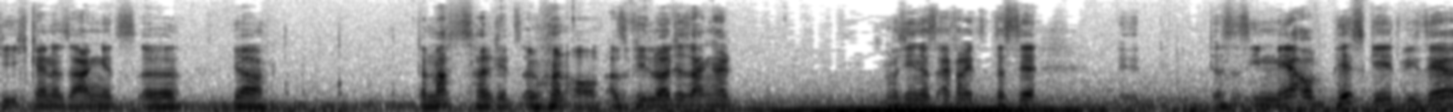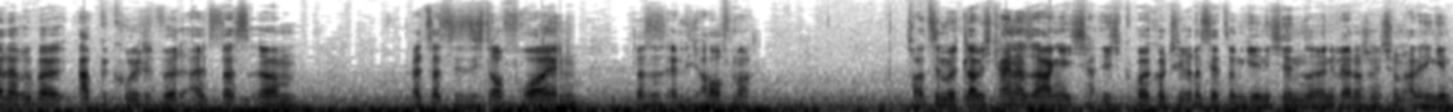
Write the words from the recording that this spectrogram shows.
die ich kenne, sagen jetzt, äh, ja, dann macht es halt jetzt irgendwann auf. Also viele Leute sagen halt, was ihnen das einfach jetzt, dass der, dass es ihnen mehr auf den Piss geht, wie sehr darüber abgekultet wird, als dass, ähm, als dass sie sich darauf freuen, dass es endlich aufmacht. Trotzdem wird, glaube ich, keiner sagen, ich, ich boykottiere das jetzt und gehe nicht hin, sondern die werden wahrscheinlich schon alle hingehen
